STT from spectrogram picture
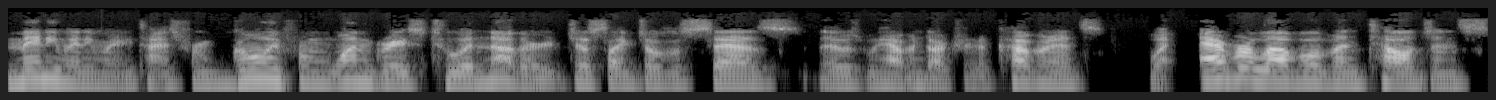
many, many, many times from going from one grace to another, just like Joseph says, as we have in Doctrine and Covenants, whatever level of intelligence,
